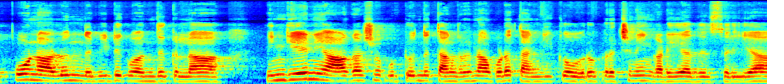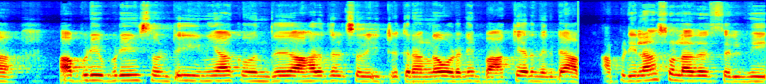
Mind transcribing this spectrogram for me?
எப்போனாலும் இந்த வீட்டுக்கு வந்துக்கலாம். இங்கேயே நீ ஆகாஷை கூட்டு வந்து தங்குறனா கூட தங்கிக்க ஒரு பிரச்சனையும் கிடையாது சரியா? அப்படி இப்படின்னு சொல்லிட்டு இனியாவுக்கு வந்து ஆறுதல் சொல்லிட்டு இருக்கிறாங்க. உடனே பாக்கியா இருந்துக்கிட்டு அப்படிலாம் சொல்லாத செல்வி.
